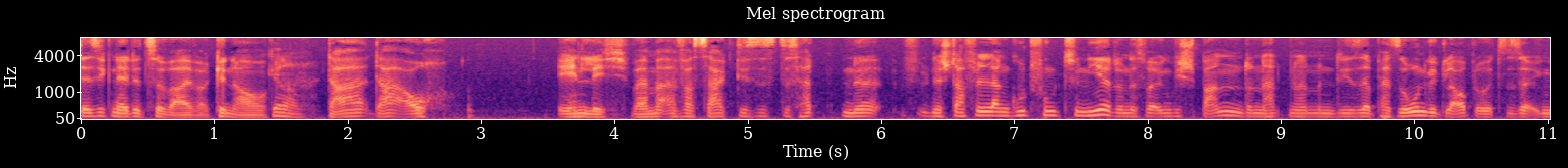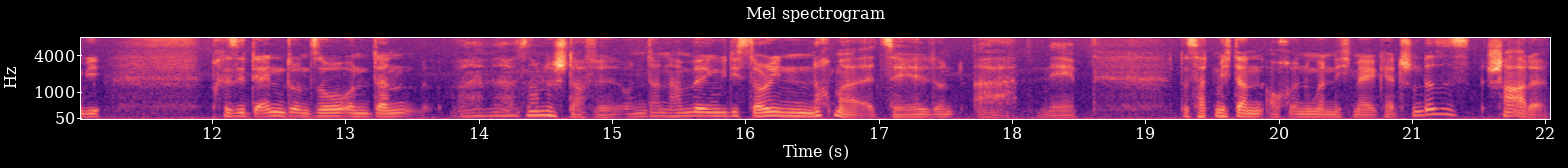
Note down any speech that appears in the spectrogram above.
Designated Survivor, genau. genau. Da, da auch ähnlich, weil man einfach sagt, dieses, das hat eine, eine Staffel lang gut funktioniert und das war irgendwie spannend und hat, hat man dieser Person geglaubt, oh, jetzt ist er irgendwie Präsident und so und dann war es noch eine Staffel und dann haben wir irgendwie die Story nochmal erzählt und ah, nee. Das hat mich dann auch irgendwann nicht mehr gecatcht und das ist schade.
